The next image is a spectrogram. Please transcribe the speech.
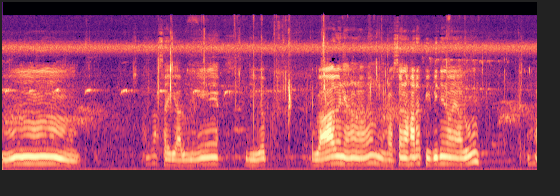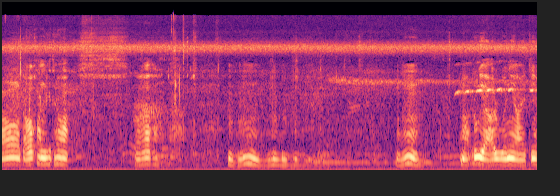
ම්ම් රසයි යාළුවනේ. දිව පුරාගෙන යන රසනහර පිපිදෙනවා යාළු ආ තව කන්න හිතනවා. ආ. හ්ම්. හ්ම්. මරු යාළුවනේ ආයිතින්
